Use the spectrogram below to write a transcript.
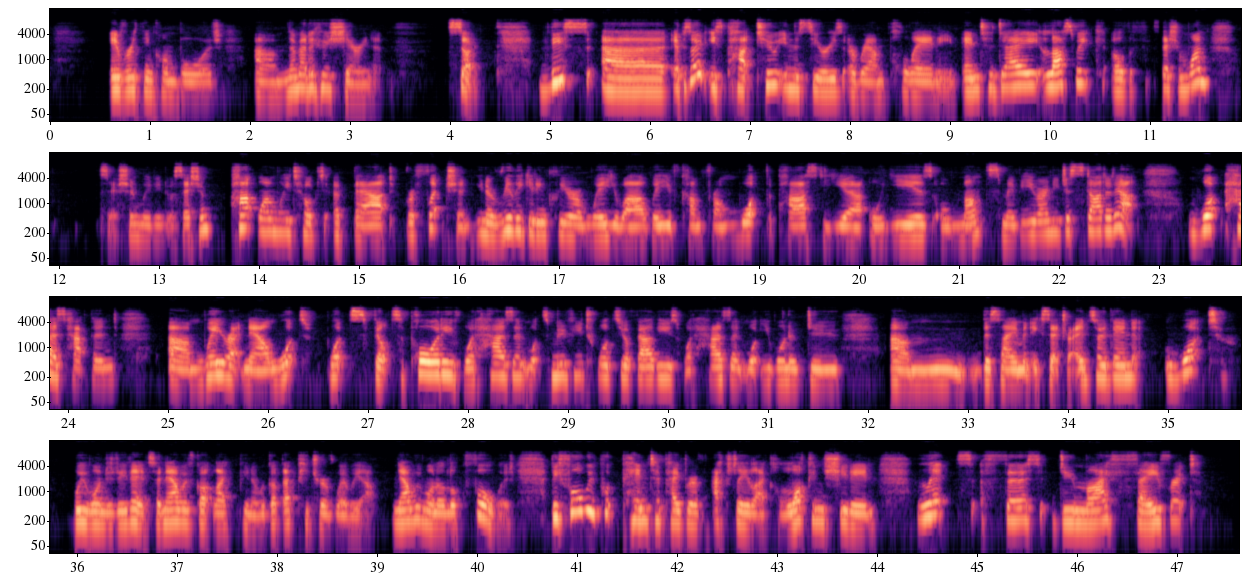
everything on board, um, no matter who's sharing it. So, this uh, episode is part two in the series around planning. And today, last week, or the session one, session, we didn't do a session. Part one, we talked about reflection, you know, really getting clear on where you are, where you've come from, what the past year or years or months, maybe you've only just started out, what has happened. Um, where you're at now, what's what's felt supportive, what hasn't, what's moved you towards your values, what hasn't, what you want to do um, the same, and etc. And so then what we want to do then. So now we've got like, you know, we've got that picture of where we are. Now we want to look forward. Before we put pen to paper of actually like locking shit in, let's first do my favorite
